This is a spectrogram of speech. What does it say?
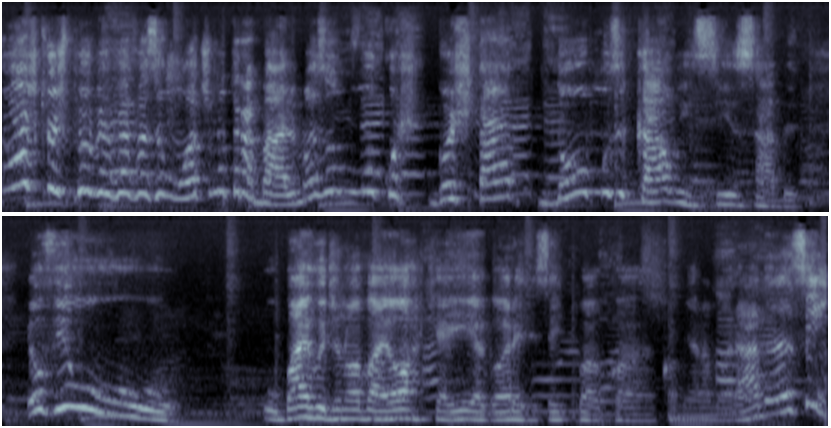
Eu acho que o Spielberg vai fazer um ótimo trabalho, mas eu não vou gos- gostar do musical em si, sabe? Eu vi o, o bairro de Nova York aí, agora, recente com com a minha namorada. Assim,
